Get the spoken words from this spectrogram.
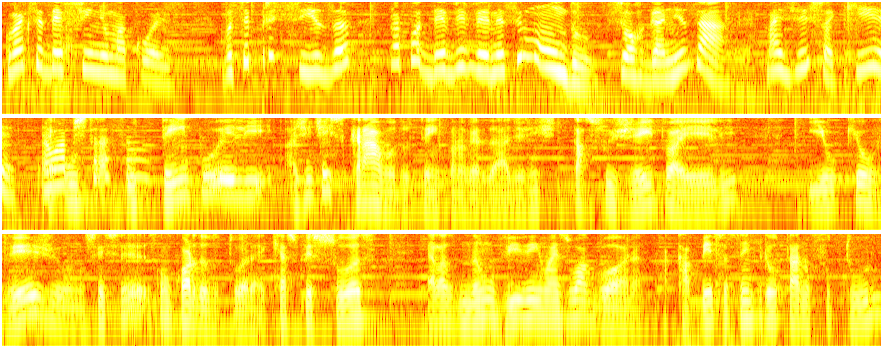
Como é que você Certo. define uma coisa? Você precisa para poder viver nesse mundo, se organizar. Mas isso aqui é uma o- abstração. O, tempo, ele. A gente é escravo do tempo, na verdade. A gente tá sujeito a ele. E o que eu vejo, não sei se você concorda, doutora, é que as pessoas elas não vivem mais o agora. A cabeça sempre ou tá no futuro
